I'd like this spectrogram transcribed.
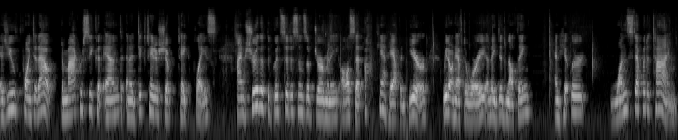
as you've pointed out, democracy could end and a dictatorship take place, I'm sure that the good citizens of Germany all said, oh, can't happen here. We don't have to worry. And they did nothing. And Hitler, one step at a time,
